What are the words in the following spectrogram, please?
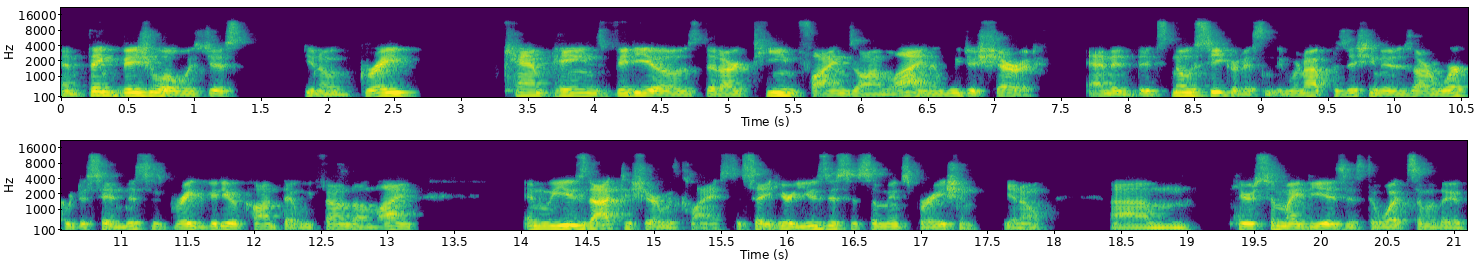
And Think Visual was just, you know, great campaigns, videos that our team finds online, and we just share it and it, it's no secret. It's, we're not positioning it as our work. We're just saying this is great video content we found online, and we use that to share with clients to say, here, use this as some inspiration. You know, um, here's some ideas as to what some of the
